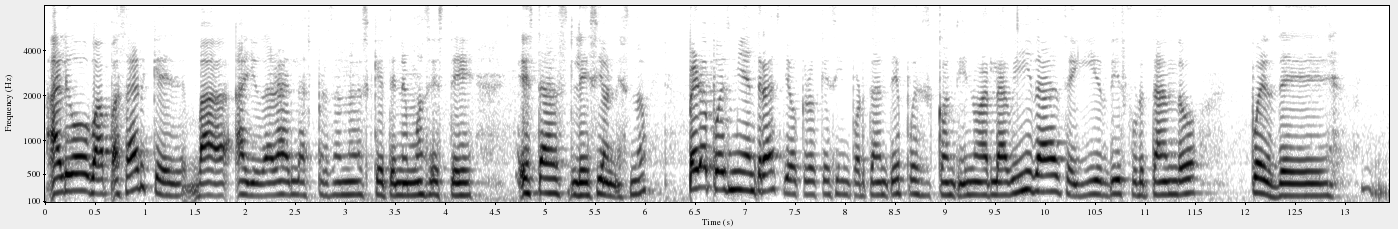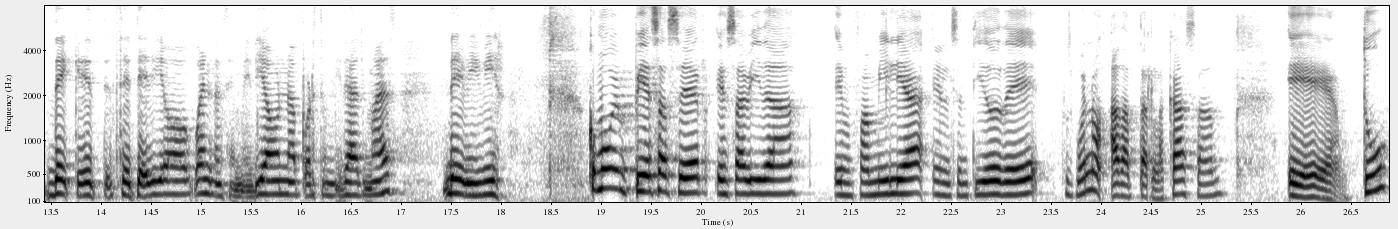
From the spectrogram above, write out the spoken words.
algo va a pasar que va a ayudar a las personas que tenemos este, estas lesiones, ¿no? Pero pues mientras yo creo que es importante pues continuar la vida, seguir disfrutando pues de, de que se te dio, bueno, se me dio una oportunidad más de vivir. ¿Cómo empieza a ser esa vida en familia en el sentido de, pues bueno, adaptar la casa? Eh, tú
